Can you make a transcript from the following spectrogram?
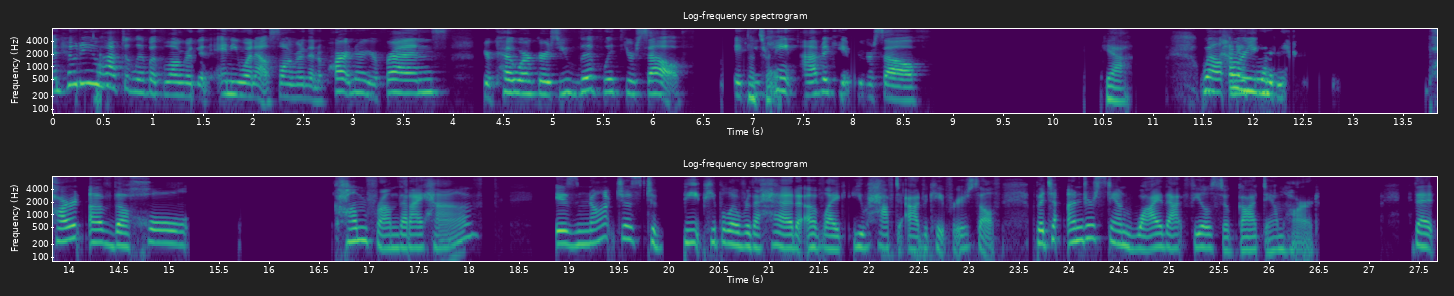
And who do you have to live with longer than anyone else? Longer than a partner, your friends, your coworkers? You live with yourself. If That's you right. can't advocate for yourself, yeah. Well, how are you going to be? Part of the whole come from that I have is not just to beat people over the head of like, you have to advocate for yourself, but to understand why that feels so goddamn hard. That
